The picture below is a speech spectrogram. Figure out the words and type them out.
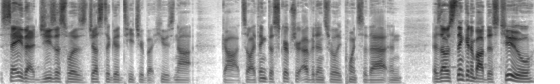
say that Jesus was just a good teacher, but he was not God. So I think the scripture evidence really points to that. And as I was thinking about this too,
